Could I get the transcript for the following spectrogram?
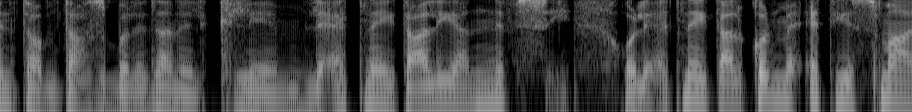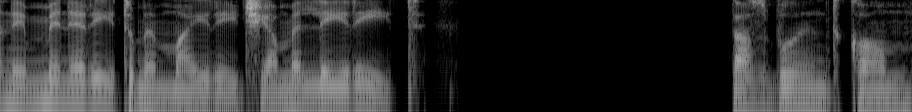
intom taħsbu li dan il-kliem li qed ngħid għalija nnifsi u li qed ngħid għal kull min qed jismani min irid u min ma jridx jagħmel li jrid. Taħsbu intkom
